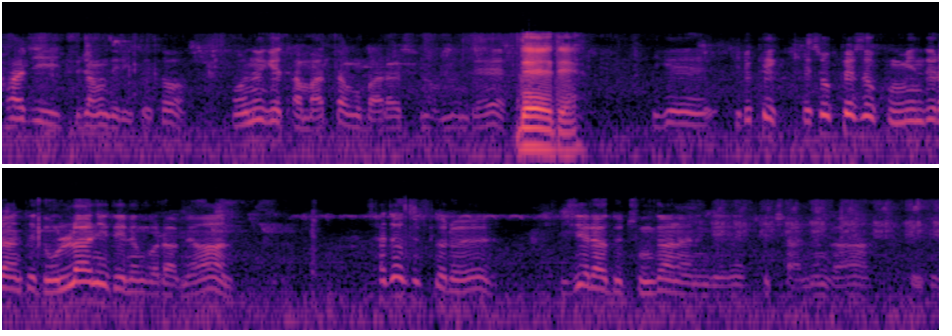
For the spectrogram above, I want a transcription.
가지 주장들이 있어서 어느 게 다 맞다고 말할 수는 없는데 네, 네, 이게 이렇게 계속해서 국민들한테 논란이 되는 거라면 사전 투표를 이제라도 중단하는 게 좋지 않는가 이렇게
